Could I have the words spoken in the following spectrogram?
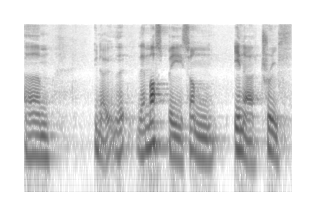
Um, you know, th- there must be some inner truth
